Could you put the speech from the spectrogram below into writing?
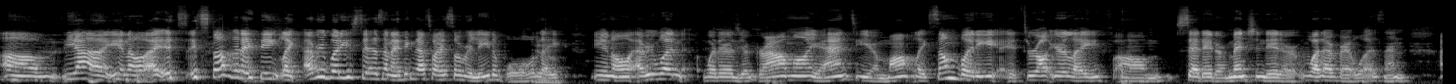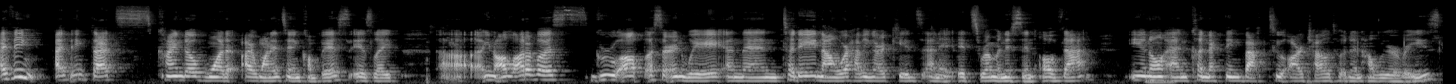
um, yeah, you know, it's it's stuff that I think like everybody says, and I think that's why it's so relatable. Yeah. Like you know, everyone, whether it's your grandma, your auntie, your mom, like somebody eh, throughout your life um, said it or mentioned it or whatever it was. And I think, I think that's kind of what I wanted to encompass is like, uh, you know, a lot of us grew up a certain way and then today now we're having our kids and it, it's reminiscent of that you know, and connecting back to our childhood and how we were raised.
